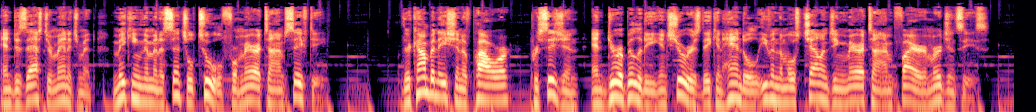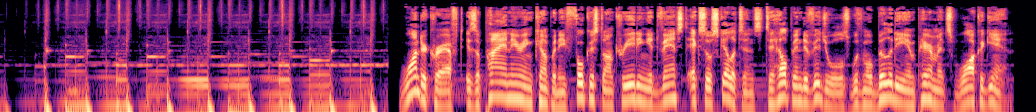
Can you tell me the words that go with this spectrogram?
and disaster management, making them an essential tool for maritime safety. Their combination of power, precision, and durability ensures they can handle even the most challenging maritime fire emergencies. Wandercraft is a pioneering company focused on creating advanced exoskeletons to help individuals with mobility impairments walk again.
